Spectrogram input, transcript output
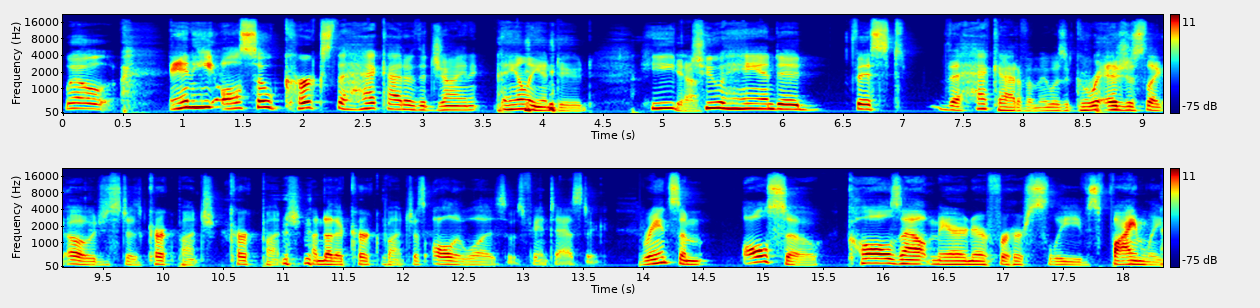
Well, And he also kirks the heck out of the giant alien dude. He Yeah. two handed fist the heck out of him. It was great. It was just like, oh, just a Kirk punch, Kirk punch, another Kirk punch. That's all it was. It was fantastic. Ransom also calls out Mariner for her sleeves. Finally,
